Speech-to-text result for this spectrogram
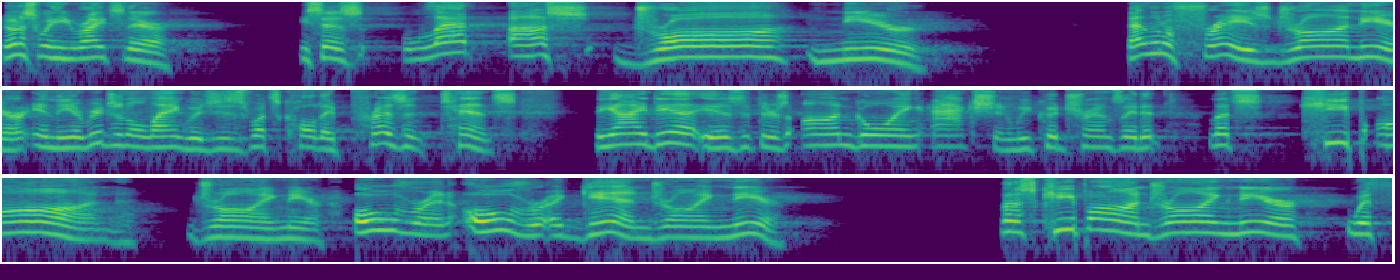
Notice what he writes there. He says, Let us draw near. That little phrase, draw near, in the original language is what's called a present tense. The idea is that there's ongoing action. We could translate it, let's keep on drawing near, over and over again drawing near. Let us keep on drawing near with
